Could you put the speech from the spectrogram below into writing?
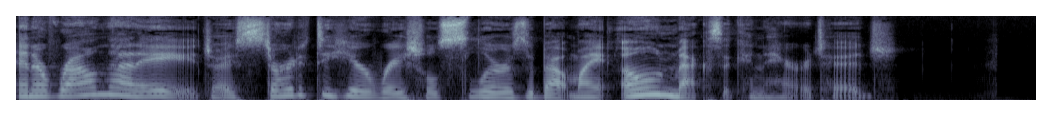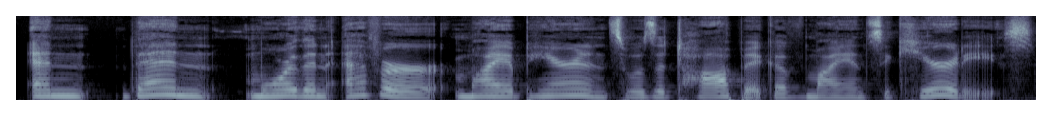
And around that age, I started to hear racial slurs about my own Mexican heritage. And then, more than ever, my appearance was a topic of my insecurities.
